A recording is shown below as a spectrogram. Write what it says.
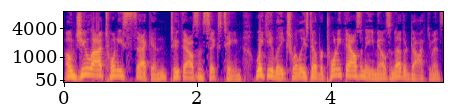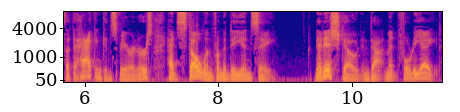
On July 22, 2016, WikiLeaks released over 20,000 emails and other documents that the hacking conspirators had stolen from the DNC. Netyksho Indictment 48.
